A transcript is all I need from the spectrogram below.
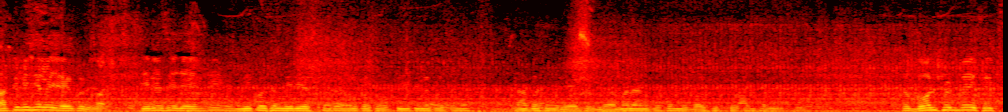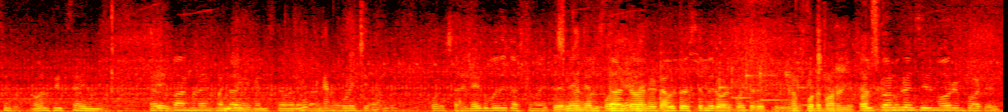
ఆర్టిఫిషియల్గా చేయకూడదు. సీరియస్గా చేయండి. మీకోసం మీరు చేస్తారు ఎవరి కోసం? పీటీల కోసము నా కోసం చేయకూడదు. మీ అమ్మ నాన్న కోసం మీ భవిష్యత్తు కోసం so goal should be fixed goal fix అయింది. సెల్ఫ్ కాన్ఫిడెన్స్ ఉండాలి. గెలుస్తామని లేకపోతే కష్టమవుతుంది నేను గెలుస్తా అంటే డౌట్ వస్తే మీరు ఓడిపోతారు self confidence is more important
